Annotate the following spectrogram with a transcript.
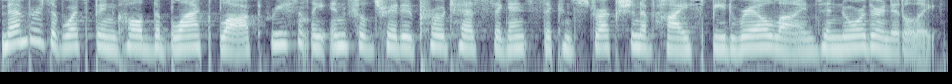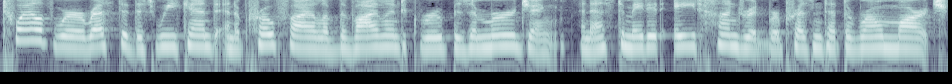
Members of what's been called the Black Bloc recently infiltrated protests against the construction of high-speed rail lines in northern Italy. Twelve were arrested this weekend, and a profile of the violent group is emerging. An estimated 800 were present present at the Rome March,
